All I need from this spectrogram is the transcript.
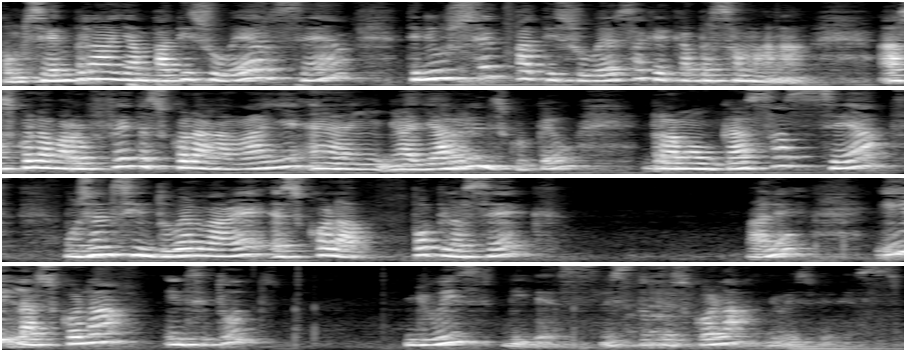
Com sempre, hi ha patis oberts, eh? Teniu set patis oberts aquest cap de setmana. Escola Barrufet, Escola Garralle, eh, Gallarre, disculpeu, Ramon Casas, SEAT, mossèn Cinto Verdaguer, Escola Poble Sec, vale? i l'Escola Institut Lluís Vives, l'Institut Escola Lluís Vives.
